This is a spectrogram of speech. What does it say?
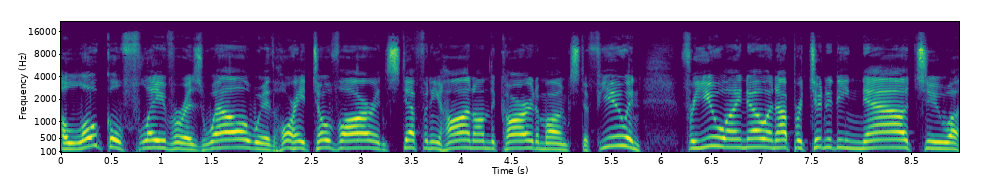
A local flavor as well with Jorge Tovar and Stephanie Han on the card, amongst a few. And for you, I know an opportunity now to uh,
